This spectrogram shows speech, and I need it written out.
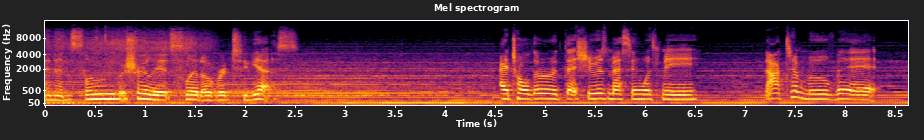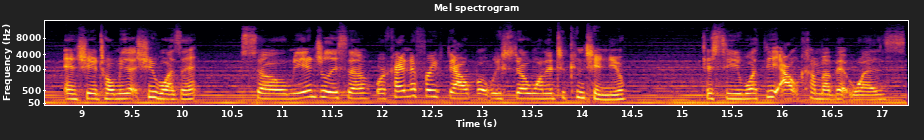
And then slowly but surely it slid over to yes. I told her that she was messing with me, not to move it, and she had told me that she wasn't. So me and Jaleesa were kind of freaked out, but we still wanted to continue to see what the outcome of it was.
